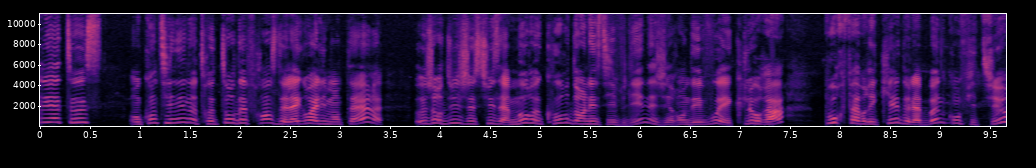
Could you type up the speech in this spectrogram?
Salut à tous On continue notre tour de France de l'agroalimentaire. Aujourd'hui, je suis à Maurecourt dans les Yvelines et j'ai rendez-vous avec Laura pour fabriquer de la bonne confiture.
